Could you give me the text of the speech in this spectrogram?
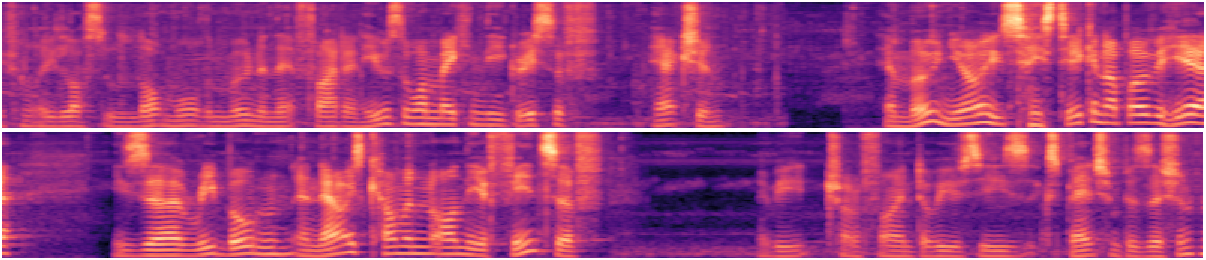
Definitely lost a lot more than Moon in that fight, and he was the one making the aggressive action. And Moon, you know, he's, he's taken up over here. He's uh, rebuilding, and now he's coming on the offensive. Maybe trying to find WFZ's expansion position.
